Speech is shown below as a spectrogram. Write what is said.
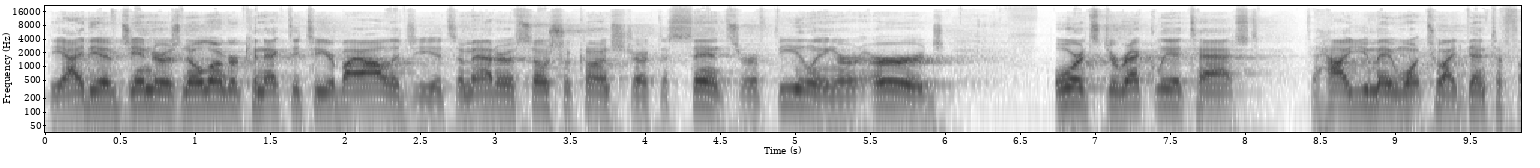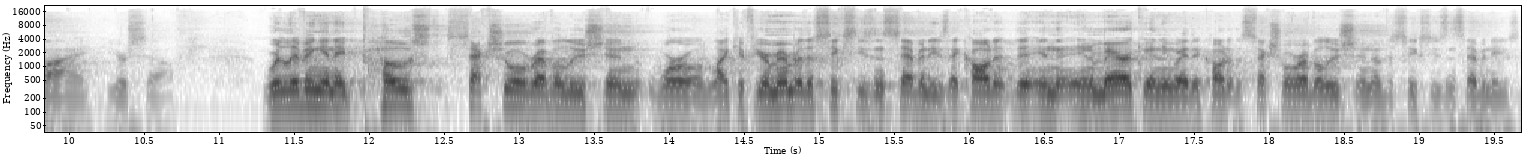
The idea of gender is no longer connected to your biology. It's a matter of social construct, a sense or a feeling or an urge, or it's directly attached to how you may want to identify yourself. We're living in a post sexual revolution world. Like if you remember the 60s and 70s, they called it, in, in America anyway, they called it the sexual revolution of the 60s and 70s.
